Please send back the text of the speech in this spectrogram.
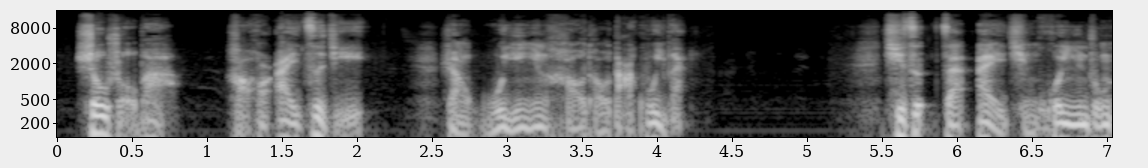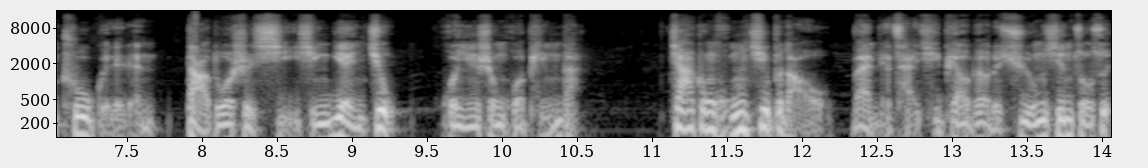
“收手吧，好好爱自己”，让吴莹莹嚎啕大哭一般。其次，在爱情婚姻中出轨的人，大多是喜新厌旧，婚姻生活平淡。家中红旗不倒，外面彩旗飘飘的虚荣心作祟，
